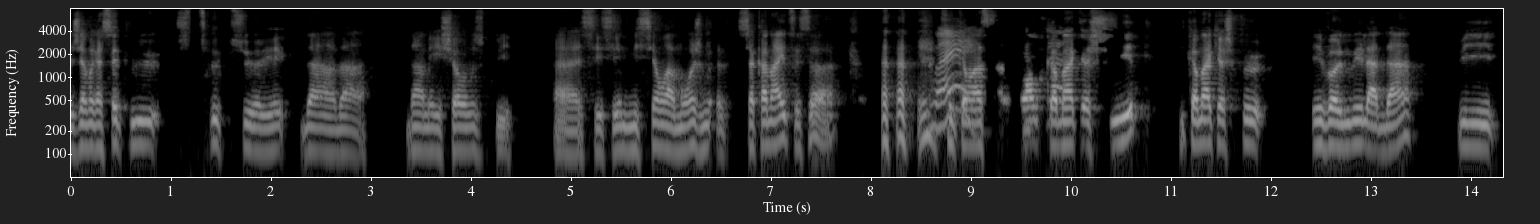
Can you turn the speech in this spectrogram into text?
j'aimerais ça être plus structuré dans, dans, dans mes choses. Puis, euh, c'est une mission à moi. Je se connaître, c'est ça. Hein? c'est comment savoir comment que je suis, puis comment que je peux évoluer là-dedans. Puis,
